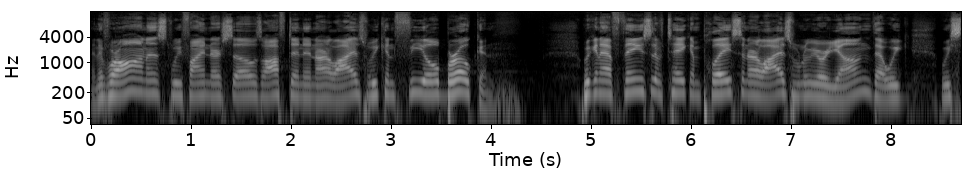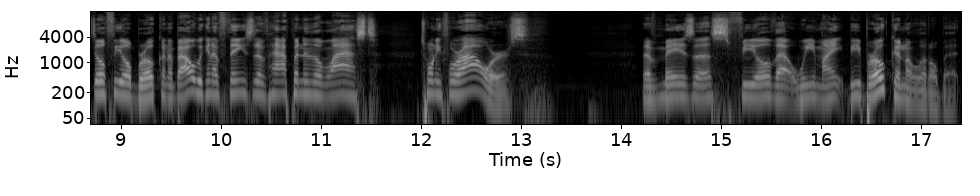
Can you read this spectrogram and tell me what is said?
And if we're honest, we find ourselves often in our lives, we can feel broken. We can have things that have taken place in our lives when we were young that we, we still feel broken about. We can have things that have happened in the last 24 hours that made us feel that we might be broken a little bit.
